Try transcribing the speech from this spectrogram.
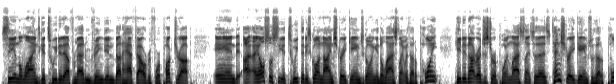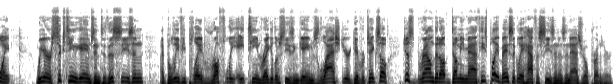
Seeing the lines get tweeted out from Adam Vingan about a half hour before puck drop, and I, I also see a tweet that he's gone nine straight games going into last night without a point. He did not register a point last night, so that is ten straight games without a point. We are 16 games into this season. I believe he played roughly 18 regular season games last year, give or take. So just rounded up dummy math. He's played basically half a season as a Nashville Predator.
